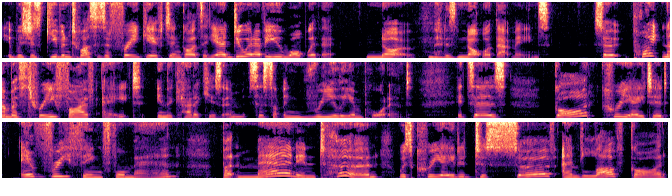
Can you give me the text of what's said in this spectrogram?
it was just given to us as a free gift and God said, yeah, do whatever you want with it. No, that is not what that means. So, point number 358 in the Catechism says something really important. It says, God created everything for man, but man in turn was created to serve and love God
